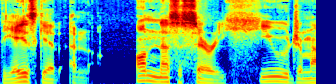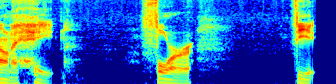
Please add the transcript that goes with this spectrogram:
the A's get an unnecessary huge amount of hate for the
